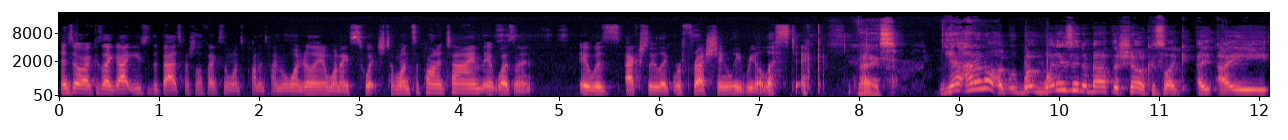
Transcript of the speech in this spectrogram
And so because I got used to the bad special effects in Once Upon a Time in Wonderland, when I switched to Once Upon a Time, it wasn't. It was actually like refreshingly realistic. Nice. Yeah, I don't know. What what is it about the show? Because like I, I,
